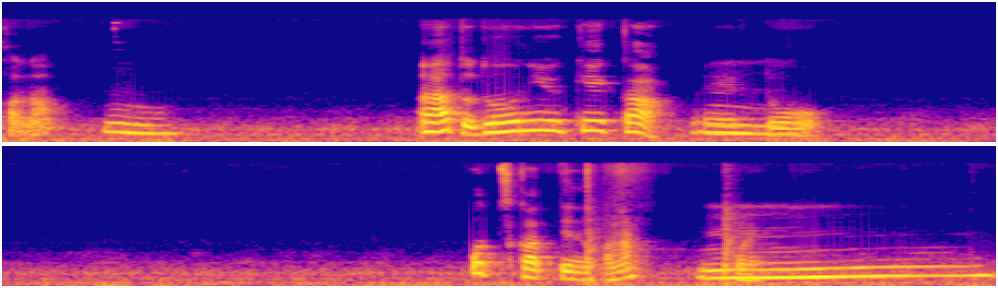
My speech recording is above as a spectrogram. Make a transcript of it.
かな？うん。あ、あと導入系か。うんえっ、と、を使ってんのかな？うーん。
